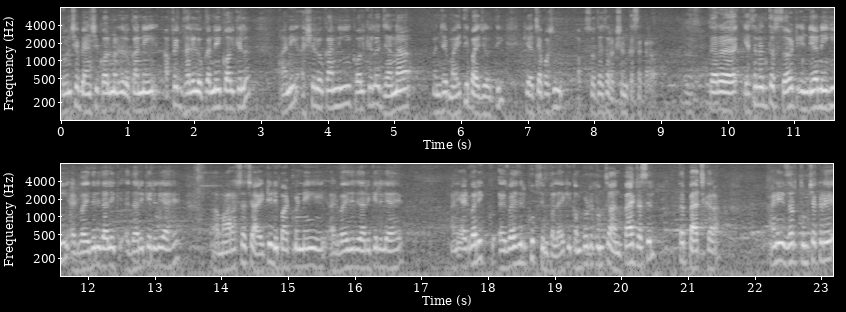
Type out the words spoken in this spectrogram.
दोनशे ब्याऐंशी कॉलमध्ये लोकांनी अफेक्ट झाले लोकांनीही कॉल केलं. आणि असे लोकांनी कॉल केलं ज्यांना म्हणजे माहिती पाहिजे होती की याच्यापासून स्वतःचं रक्षण कसं करावं. तर याच्यानंतर सर्ट इंडियानेही ॲडवायझरी जारी जारी केलेली आहे. महाराष्ट्राच्या आय टी डिपार्टमेंटनेही ॲडवायझरी जारी केलेली आहे. आणि ॲडवायरी ॲडवायझरी खूप सिंपल आहे की कम्प्युटर तुमचं अनपॅच असेल तर पॅच करा. आणि जर तुमच्याकडे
